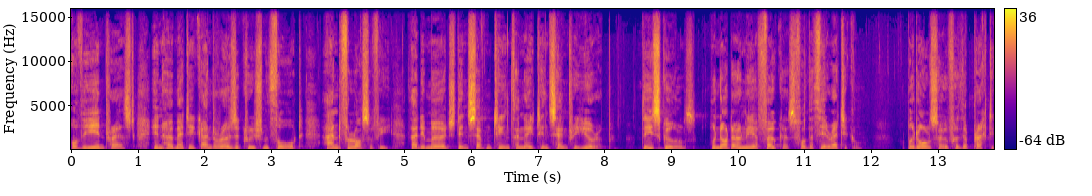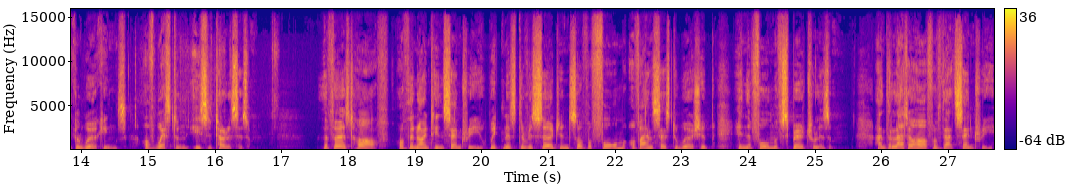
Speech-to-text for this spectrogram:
of the interest in Hermetic and Rosicrucian thought and philosophy that emerged in 17th and 18th century Europe. These schools were not only a focus for the theoretical, but also for the practical workings of Western esotericism. The first half of the 19th century witnessed the resurgence of a form of ancestor worship in the form of spiritualism, and the latter half of that century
